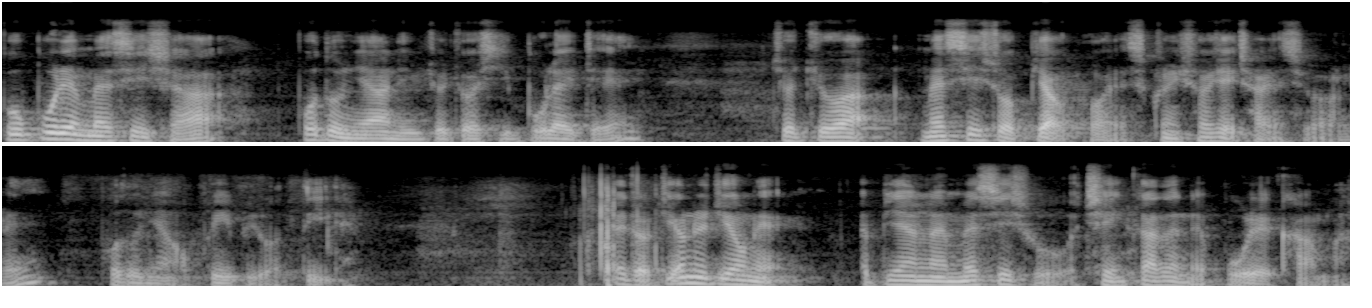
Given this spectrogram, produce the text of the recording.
ကိုပို့တဲ့ message ကပို့သူညာနေကြောကြောရှိပို့လိုက်တယ်ကြောကြောက message တော့ပျောက်သွားတယ် screenshot ရိုက်ထားတယ်ဆိုတော့လေပို့သူညာကိုပေးပြီးတော့တည်တယ်အဲ့တော့တယောက်နဲ့တယောက်နဲ့အပြန်အလှန် message ကိုအချိန်ကန့်သတ်နဲ့ပို့တဲ့အခါမှာ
